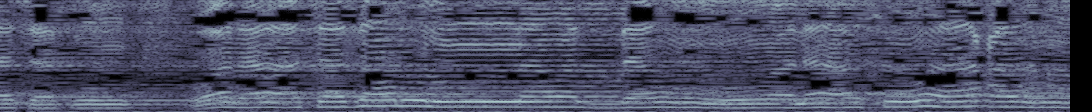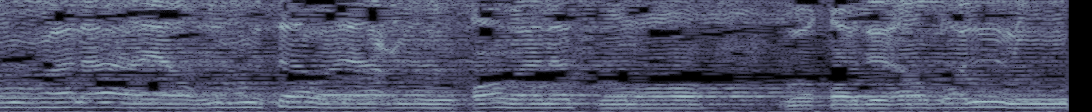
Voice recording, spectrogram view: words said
آلهتكم ولا تذرن ودا ولا سواعا ولا يغوث ويعوق ونسرا وقد أضلوا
